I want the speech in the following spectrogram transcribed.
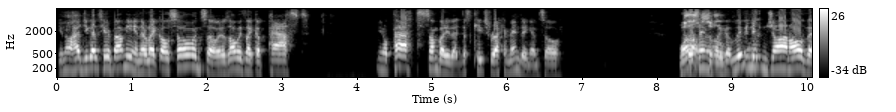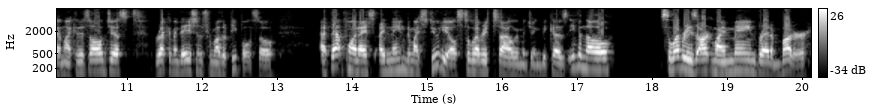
You know, how'd you guys hear about me?" And they're like, "Oh, so and so." It was always like a past, you know, past somebody that just keeps recommending, and so. Wow. So same so, like Olivia Newton-John, all of them, like it's all just recommendations from other people. So at that point, I, I named my studio Celebrity Style Imaging because even though celebrities aren't my main bread and butter,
